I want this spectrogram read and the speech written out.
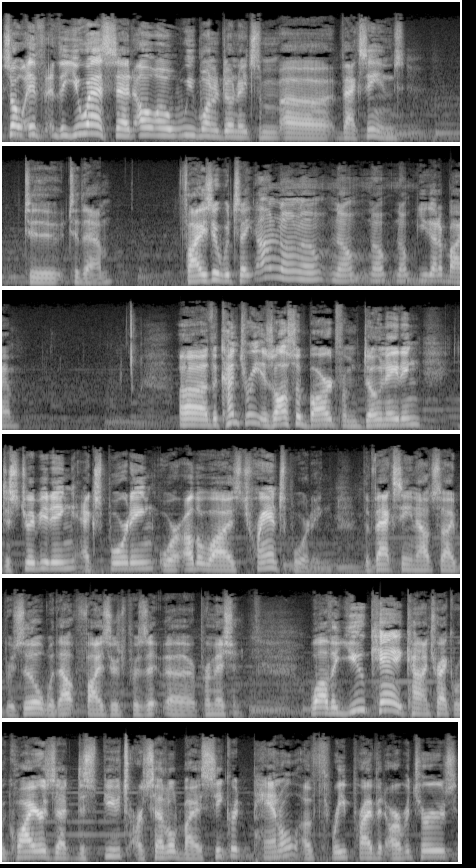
So if the U.S. said, oh, oh we want to donate some uh, vaccines to, to them, Pfizer would say, no, no, no, no, no, no, you got to buy them. Uh, the country is also barred from donating, distributing, exporting, or otherwise transporting the vaccine outside Brazil without Pfizer's uh, permission. While the UK contract requires that disputes are settled by a secret panel of three private arbiters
